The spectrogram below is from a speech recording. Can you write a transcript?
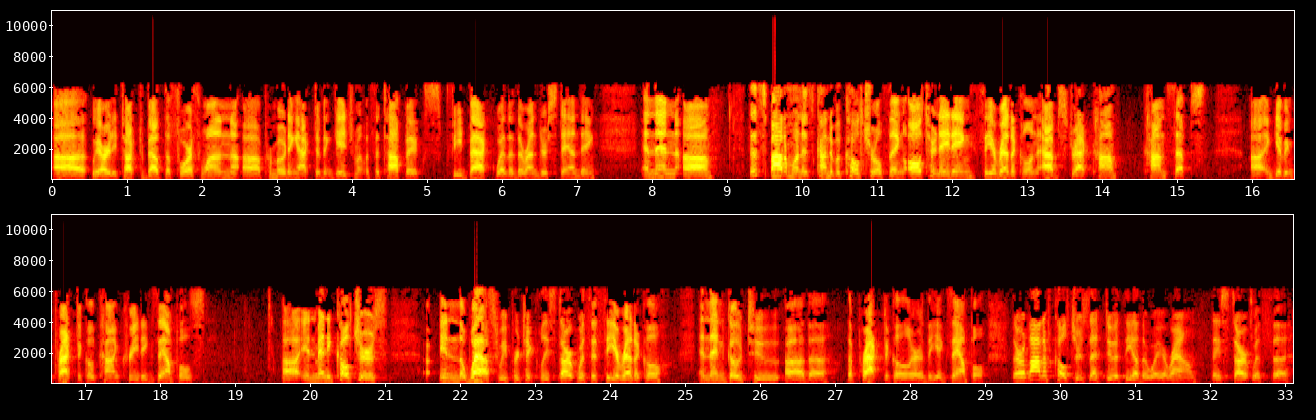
Uh, we already talked about the fourth one, uh, promoting active engagement with the topics, feedback, whether they're understanding. And then uh, this bottom one is kind of a cultural thing, alternating theoretical and abstract com- concepts uh, and giving practical, concrete examples. Uh, in many cultures uh, in the West, we particularly start with the theoretical and then go to the the practical or the example. There are a lot of cultures that do it the other way around. They start with the,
